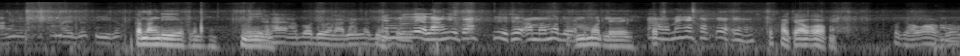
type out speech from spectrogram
จะล้างข้างในแล้วตีแล้วกำลังดีครับกำลังมีอยู่ถ้าเอาโบเดียวเวลานั้นแล้วเดี๋ยวยังตีเหลือรังอยู่ปะหรือเธอเอามาหมดเลยเอามาหมดเลยก็อ้าวไม่ให้เขาแกะเหรอก็เขาจะเอาออกไงก็จะเอาออกอ๋ด้อวย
